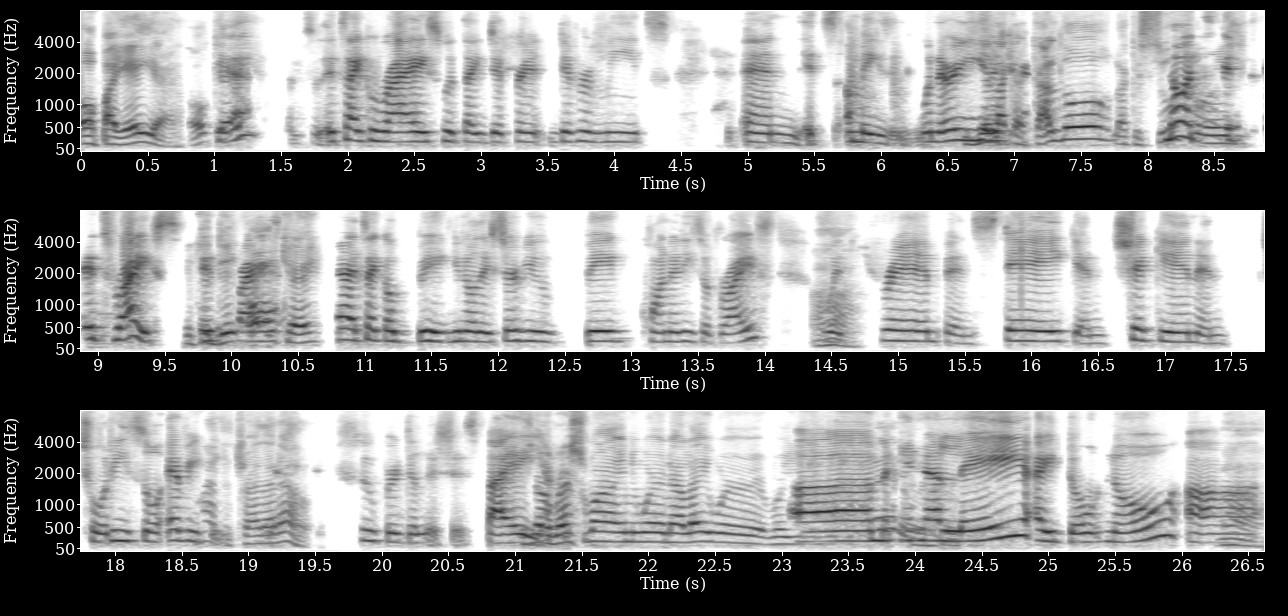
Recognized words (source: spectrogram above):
Oh, paella. Okay. Yeah. It's, it's, like rice with like different different meats, and it's amazing. Whenever you get like a caldo, like a soup. No, it's it's, it's, rice. It's, it's di- rice. Oh, okay. Yeah, it's like a big. You know, they serve you big quantities of rice uh-huh. with shrimp and steak and chicken and chorizo, everything. To try that out. Super delicious. Is a restaurant anywhere in LA where, where you um in LA? I don't know. Uh,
